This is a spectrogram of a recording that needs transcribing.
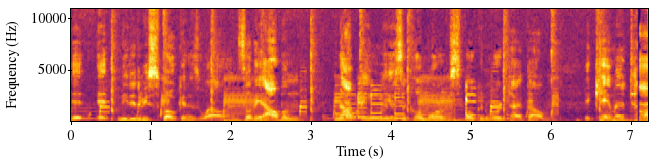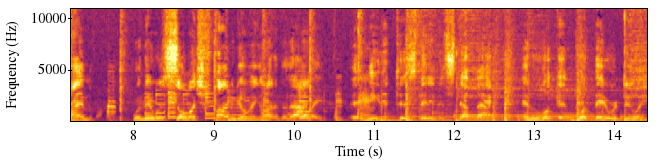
it, it needed to be spoken as well. And so the album, not being musical, more of a spoken word type album, it came at a time when there was so much fun going on in the valley. It needed to they needed to step back and look at what they were doing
